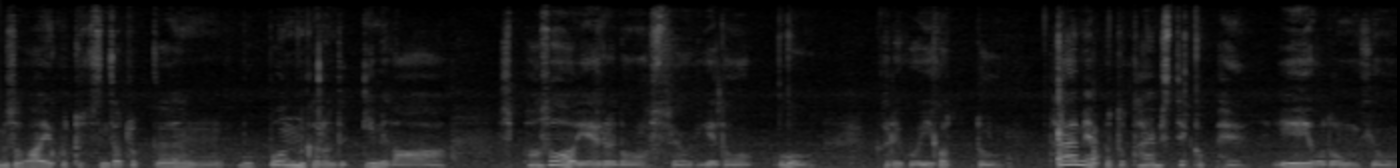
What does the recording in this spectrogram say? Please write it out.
그래서 와 이것도 진짜 조금 못 본 그런 느낌이다 싶어서 얘를 넣었어요. 얘 넣었고 그리고 이것도 Time After Time 스티커 팩 이거 너무 귀여워.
